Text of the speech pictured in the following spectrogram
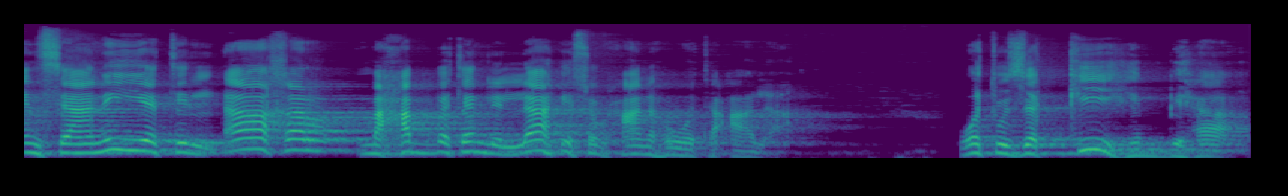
إنسانية الآخر محبة لله سبحانه وتعالى. وتزكيهم بها.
